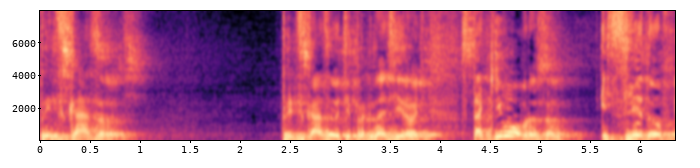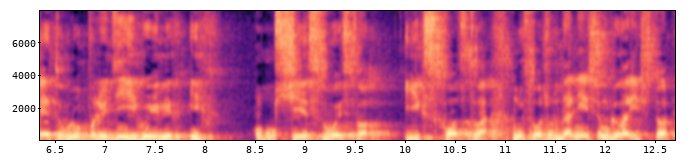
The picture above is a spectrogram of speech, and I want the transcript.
предсказывать. Предсказывать и прогнозировать. С таким образом, исследовав эту группу людей и выявив их общие свойства и их сходство, мы сможем в дальнейшем говорить, что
